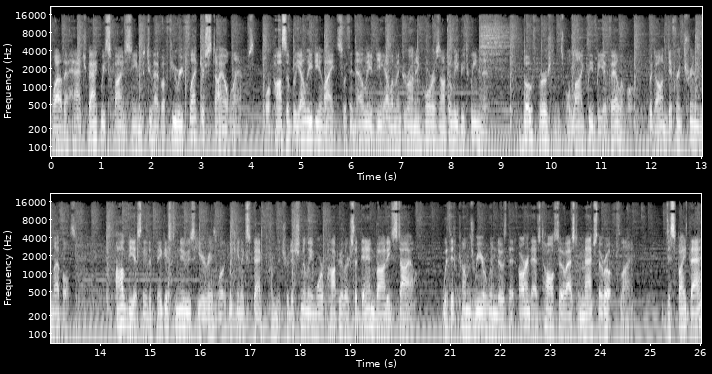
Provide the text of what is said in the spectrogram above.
while the hatchback we spied seems to have a few reflector-style lamps, or possibly LED lights with an LED element running horizontally between them. Both versions will likely be available, but on different trim levels. Obviously the biggest news here is what we can expect from the traditionally more popular sedan body style. With it comes rear windows that aren't as tall so as to match the roofline. Despite that,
